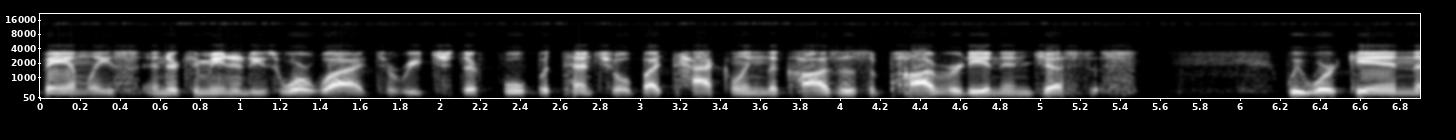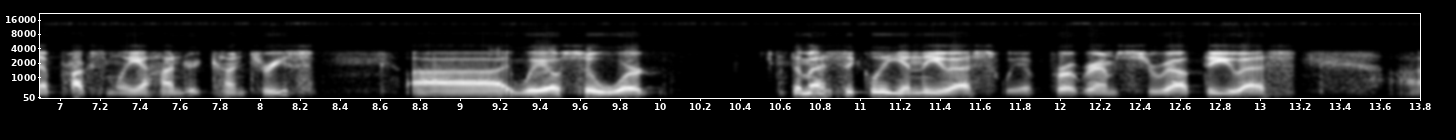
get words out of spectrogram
families, and their communities worldwide to reach their full potential by tackling the causes of poverty and injustice. We work in approximately 100 countries. Uh, we also work domestically in the U.S. We have programs throughout the U.S. Uh,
